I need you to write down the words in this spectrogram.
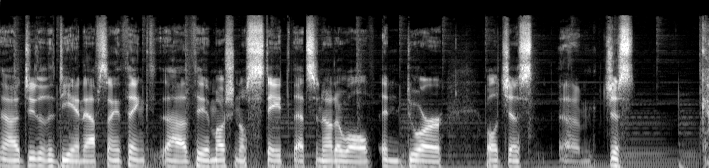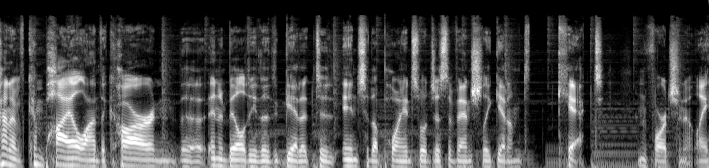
uh, due to the DNFs, and I think uh, the emotional state that Tsunoda will endure will just um, just kind of compile on the car and the inability to get it to into the points will just eventually get him kicked unfortunately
